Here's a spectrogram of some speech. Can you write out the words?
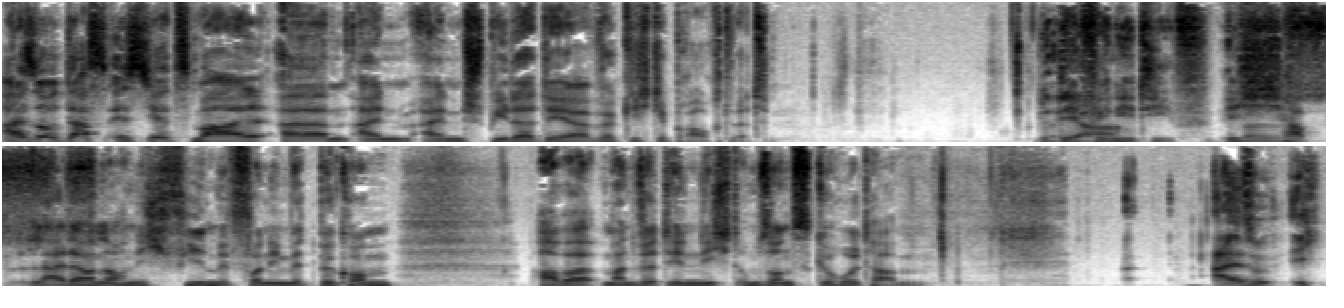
Also das ist jetzt mal ähm, ein, ein Spieler, der wirklich gebraucht wird. Definitiv. das ich habe leider noch nicht viel von ihm mitbekommen, aber man wird ihn nicht umsonst geholt haben. Also ich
